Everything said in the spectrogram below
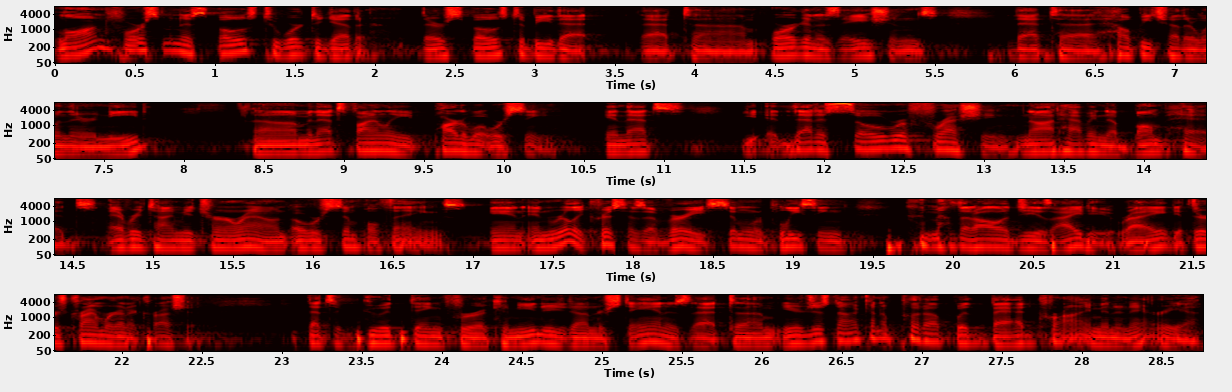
law enforcement is supposed to work together. They're supposed to be that that um, organizations that uh, help each other when they're in need. um, and that's finally part of what we're seeing. And that's that is so refreshing not having to bump heads every time you turn around over simple things. And and really, Chris has a very similar policing methodology as I do. Right? If there's crime, we're going to crush it. That's a good thing for a community to understand is that um, you're just not going to put up with bad crime in an area.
